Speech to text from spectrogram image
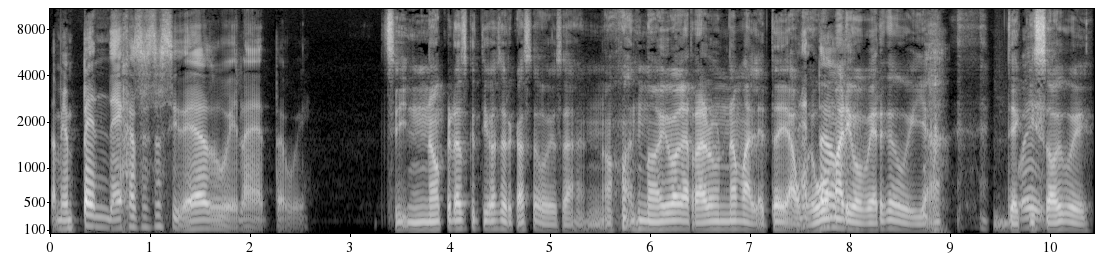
También pendejas esas ideas, güey, la neta, güey. Sí, no creas que te iba a hacer caso, güey. O sea, no, no iba a agarrar una maleta y a huevo. Mario Verga, güey, ya. De aquí soy, güey.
